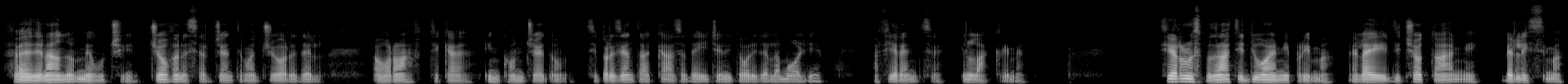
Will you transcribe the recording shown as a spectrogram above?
Ferdinando Meucci, giovane sergente maggiore dell'aeronautica in congedo, si presenta a casa dei genitori della moglie a Firenze, in lacrime. Si erano sposati due anni prima e lei, 18 anni, bellissima,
